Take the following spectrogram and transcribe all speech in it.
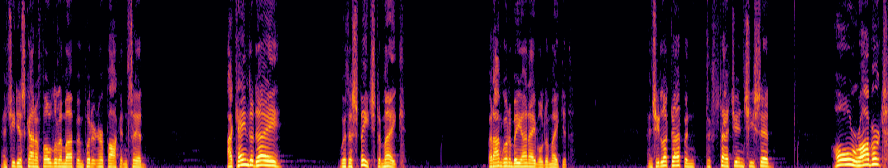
and she just kind of folded them up and put it in her pocket and said, I came today with a speech to make, but I'm going to be unable to make it. And she looked up and the statue and she said, Oh, Robert,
